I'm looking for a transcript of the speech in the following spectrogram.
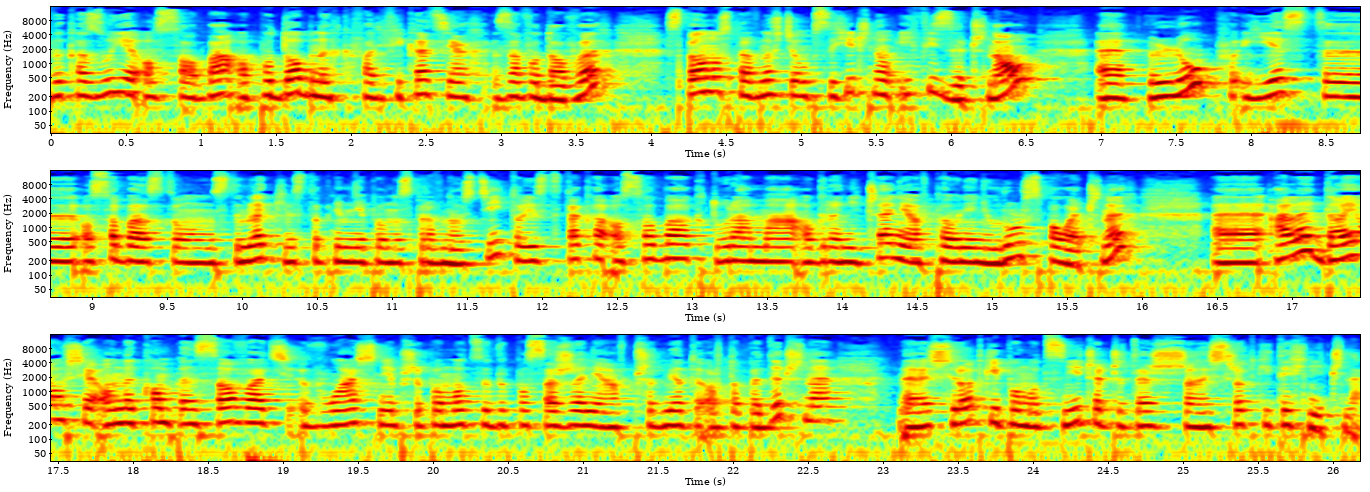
wykazuje osoba o podobnych kwalifikacjach zawodowych z pełnosprawnością psychiczną i fizyczną lub jest e, osoba z, tą, z tym lekkim stopniem niepełnosprawności, to jest taka osoba, która ma ograniczenia w pełnieniu ról społecznych, e, ale dają się one kompensować właśnie przy pomocy wyposażenia w przedmioty ortopedyczne, środki pomocnicze czy też środki techniczne.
